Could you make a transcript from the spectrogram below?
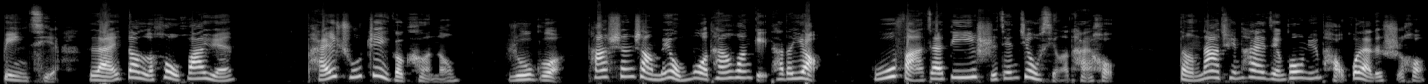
并且来到了后花园。排除这个可能，如果他身上没有莫贪欢给他的药，无法在第一时间救醒了太后。等那群太监宫女跑过来的时候，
